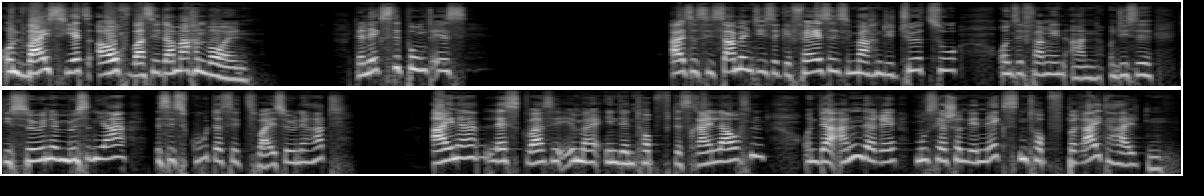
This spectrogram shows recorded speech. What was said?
und weiß jetzt auch, was sie da machen wollen. Der nächste Punkt ist, also sie sammeln diese Gefäße, sie machen die Tür zu und sie fangen an. Und diese, die Söhne müssen ja, es ist gut, dass sie zwei Söhne hat. Einer lässt quasi immer in den Topf das reinlaufen und der andere muss ja schon den nächsten Topf bereithalten.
